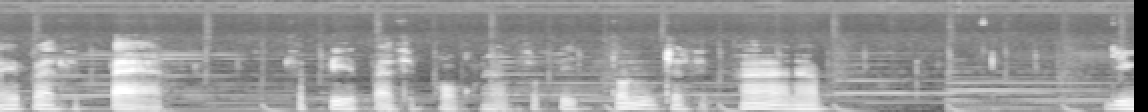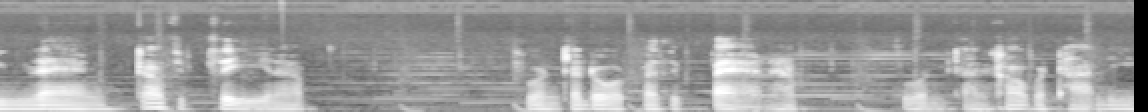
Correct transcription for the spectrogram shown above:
ส์ 88 สปีด 86 นะครับ สปีดต้น 75 นะครับ ยิงแรง 94 นะครับ ส่วนกระโดด 88 นะครับ ส่วนการเข้าประทานนี่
